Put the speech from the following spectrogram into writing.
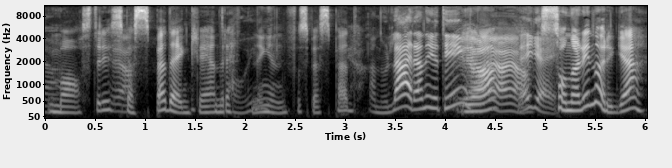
ja. master i spesped, egentlig en retning innenfor spesped. Ja, nå lærer jeg nye ting! Ja, ja, ja. Er. Sånn er det i Norge.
